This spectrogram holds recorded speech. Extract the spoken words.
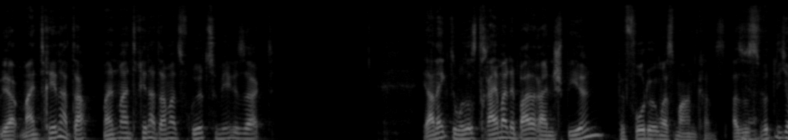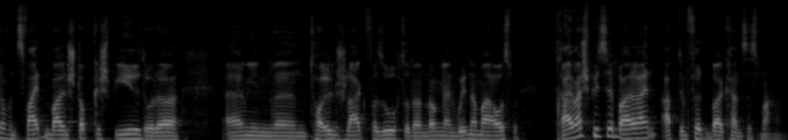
Ja, mein Trainer, da, mein, mein Trainer damals früher zu mir gesagt, Janik, du musst erst dreimal den Ball reinspielen, bevor du irgendwas machen kannst. Also Ja. es wird nicht auf den zweiten Ball ein Stopp gespielt oder irgendwie einen, einen tollen Schlag versucht oder einen Longline-Winner mal aus. Dreimal spielst du den Ball rein, ab dem vierten Ball kannst du es machen.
